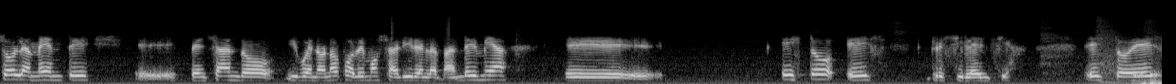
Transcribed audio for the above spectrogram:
solamente eh, pensando, y bueno, no podemos salir en la pandemia, eh, esto es resiliencia, esto es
